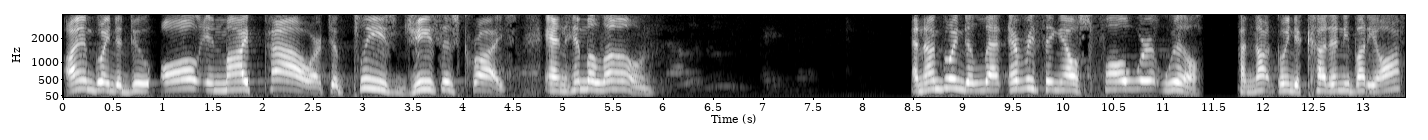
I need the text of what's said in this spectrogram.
I am going to do all in my power to please Jesus Christ and Him alone. And I'm going to let everything else fall where it will. I'm not going to cut anybody off.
